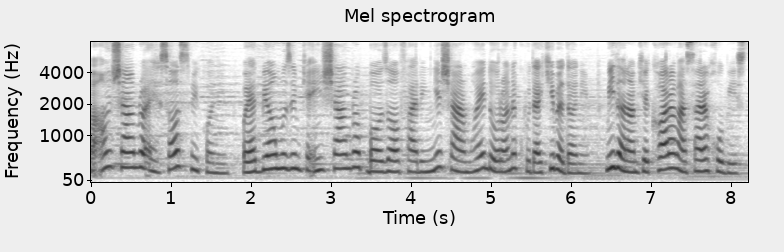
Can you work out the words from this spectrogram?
و آن شرم را احساس می کنیم باید بیاموزیم که این شرم را بازآفرینی شرمهای دوران کودکی بدانیم. می‌دانم که کارم اثر خوبی است.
